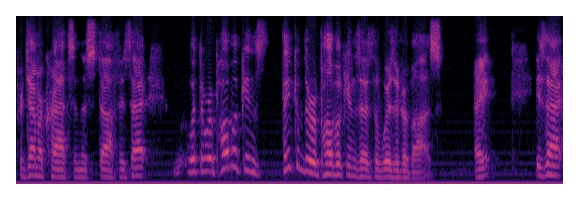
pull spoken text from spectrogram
for Democrats in this stuff. Is that what the Republicans think of the Republicans as the Wizard of Oz, right? Is that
